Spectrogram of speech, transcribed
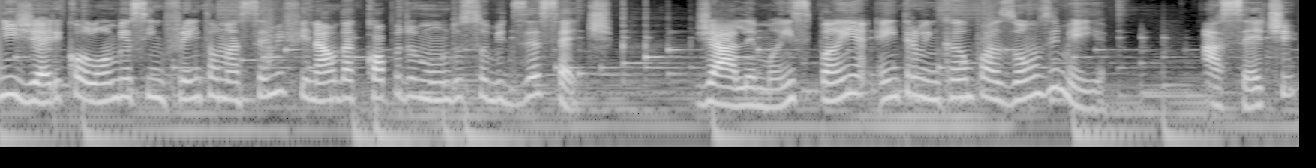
Nigéria e Colômbia se enfrentam na semifinal da Copa do Mundo Sub-17. Já Alemanha e Espanha entram em campo às 11h30. Às 7,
